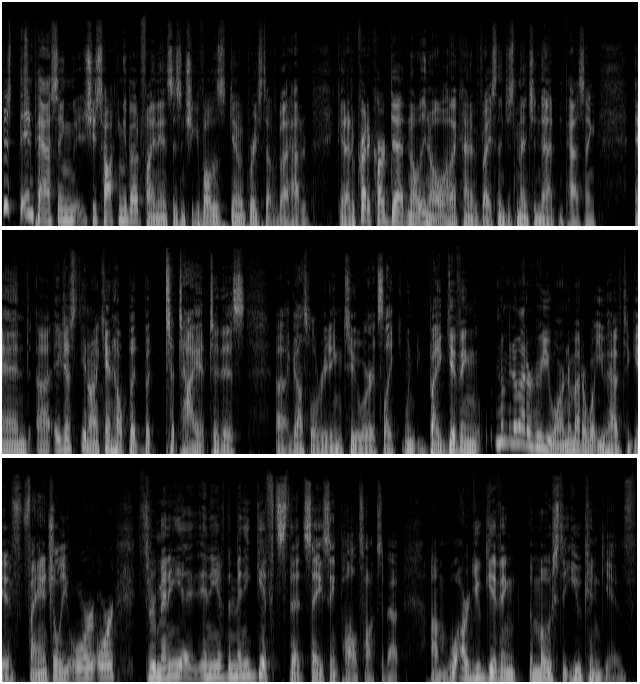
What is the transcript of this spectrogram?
just in passing. She's talking about finances, and she gave all this, you know, great stuff about how to get out of credit card debt and all, you know, all that kind of advice. And then just mentioned that in passing and uh, it just you know I can't help but but to tie it to this uh, gospel reading too, where it's like when by giving no, no, matter who you are, no matter what you have to give financially or or through many any of the many gifts that say Saint Paul talks about, um, are you giving the most that you can give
